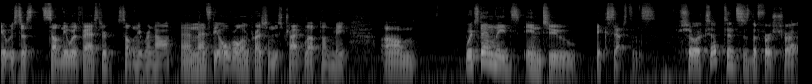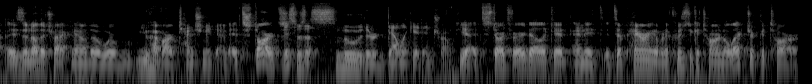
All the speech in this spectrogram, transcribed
it was just suddenly we're faster, suddenly we're not, and that's the overall impression this track left on me. Um, which then leads into acceptance. So acceptance is the first track. Is another track now though where you have our attention again. It starts. This was a smoother, delicate intro. Yeah, it starts very delicate, and it, it's a pairing of an acoustic guitar and electric guitar,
